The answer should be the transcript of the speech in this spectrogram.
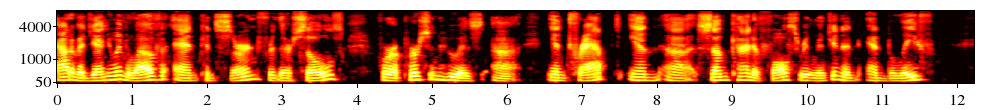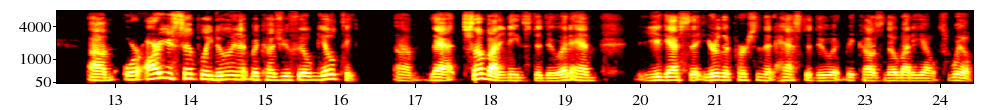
out of a genuine love and concern for their souls, for a person who is uh, entrapped in uh, some kind of false religion and, and belief? Um, or are you simply doing it because you feel guilty um, that somebody needs to do it and you guess that you're the person that has to do it because nobody else will.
